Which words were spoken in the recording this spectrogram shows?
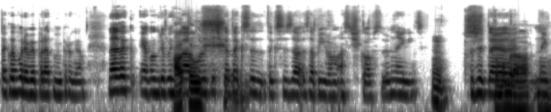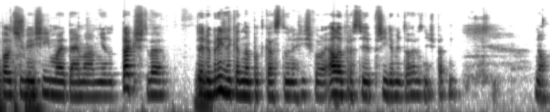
Takhle bude vypadat můj program. Ne, tak jako kdybych byla to už- politička, tak se, tak se za, zabývám asi školstvím nejvíc. Hm. Protože to to je no, nejpalčivější moje téma. Mě to tak štve. To je Hmm. dobrý říkat na podcastu naší školy, ale prostě přijde mi to hrozně špatný. No,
